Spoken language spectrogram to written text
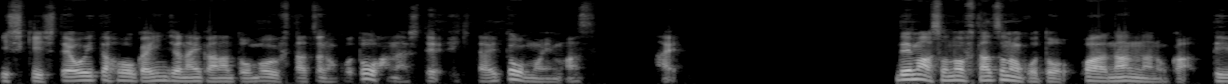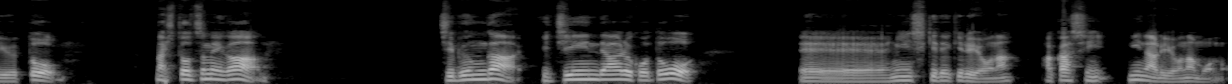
意識しておいた方がいいんじゃないかなと思う二つのことを話していきたいと思います。はい。で、まあその二つのことは何なのかっていうと、まあ一つ目が自分が一員であることを、えー認識できるような証になるようなもの。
